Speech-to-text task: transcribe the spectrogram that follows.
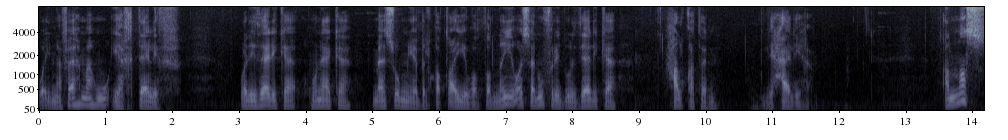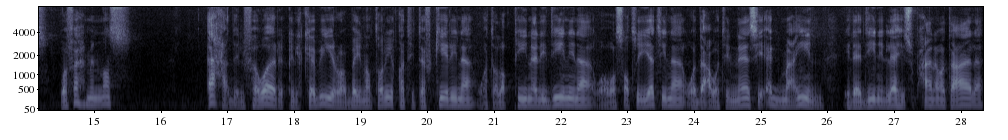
وإن فهمه يختلف. ولذلك هناك ما سمي بالقطعي والظني وسنفرد ذلك حلقة لحالها. النص وفهم النص أحد الفوارق الكبيرة بين طريقة تفكيرنا وتلقينا لديننا ووسطيتنا ودعوة الناس أجمعين إلى دين الله سبحانه وتعالى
